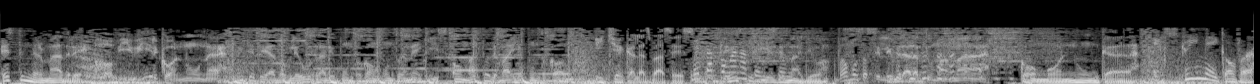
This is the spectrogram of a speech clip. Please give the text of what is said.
es tener madre o vivir con una. Métete a wradio.com.mx o martadebaile.com y checa las bases. Neta, pongan Este 10 de mayo vamos a celebrar a tu mamá como nunca. Extreme Makeover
